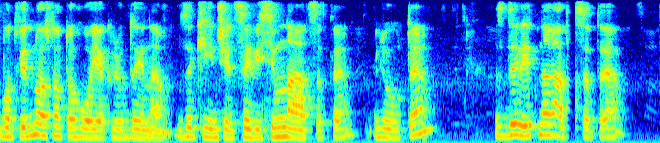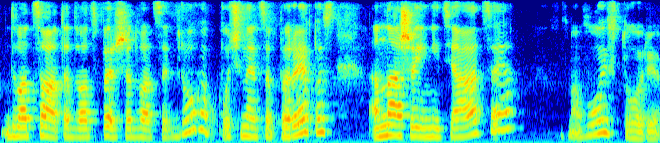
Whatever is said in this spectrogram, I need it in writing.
От відносно того, як людина закінчить це 18 люте, з 19, 20, 21, 22 почнеться перепис, а наша ініціація нову історію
